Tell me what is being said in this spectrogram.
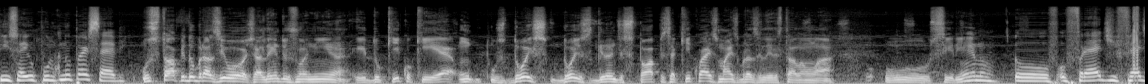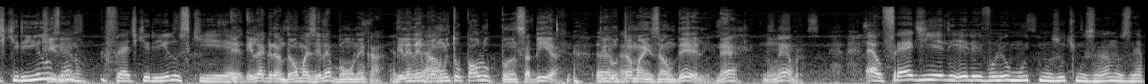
Isso aí o público não percebe. Os top do Brasil hoje, além do Joaninha e do Kiko, que é um, os dois, dois grandes tops aqui, quais mais brasileiros estão lá? O Cirino? O, o Fred, Fred Quirilos, né? O Fred Quirilos, que é... Ele é grandão, mas ele é bom, né, cara? É ele lembra muito o Paulo Pan, sabia? Pelo uhum. tamanzão dele, né? Não lembra? É, o Fred, ele, ele evoluiu muito nos últimos anos, né?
